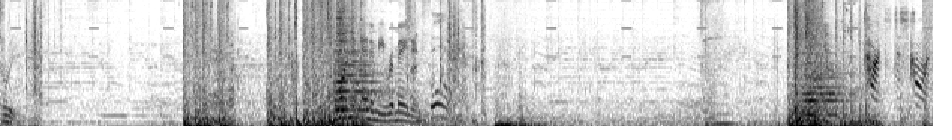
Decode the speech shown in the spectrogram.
three. One enemy remaining. Four. Targets destroyed.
